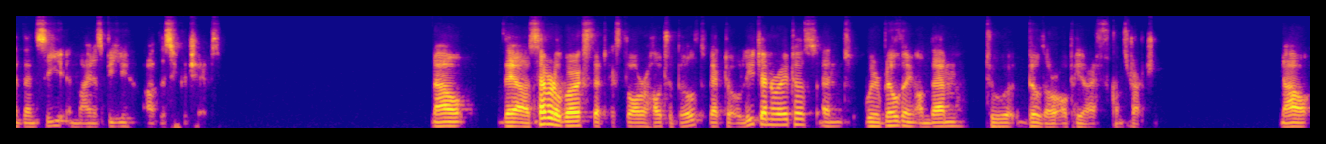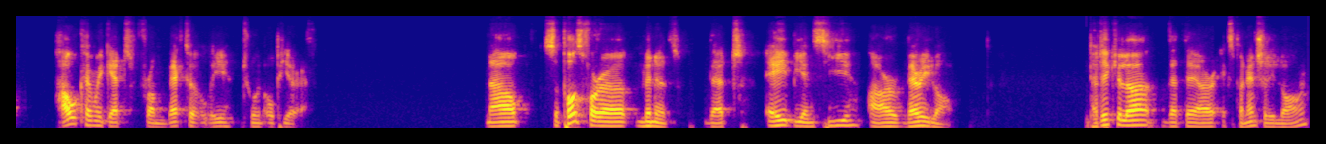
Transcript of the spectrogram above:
and then C and minus B are the secret shares. Now, there are several works that explore how to build vector OLE generators, and we're building on them to build our OPRF construction. Now, how can we get from vector OLE to an OPRF? Now, suppose for a minute that A, B, and C are very long. In particular, that they are exponentially long.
